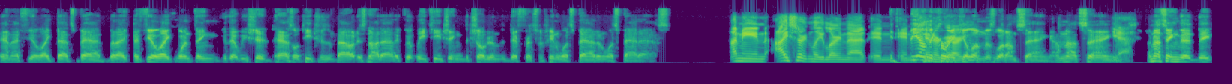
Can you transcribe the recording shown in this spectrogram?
and I feel like that's bad. But I, I feel like one thing that we should hassle teachers about is not adequately teaching the children the difference between what's bad and what's badass. I mean, I certainly learned that in in Beyond the curriculum is what I'm saying. I'm not saying Yeah, I'm not saying that they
